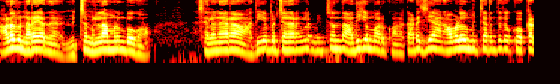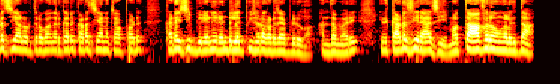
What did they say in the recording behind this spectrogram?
அளவு நிறையா இருந்தது. மிச்சம் இல்லாமலும் போகும். சில நேரம் அதிகபட்ச நேரங்களில் மிச்சம் தான் அதிகமாக இருக்கும். அந்த கடைசியாக அவ்வளவு மிச்சம் இருந்தது கொ- கடைசி ஆள் ஒருத்தர் உட்காந்துருக்காரு கடைசியான சாப்பாடு கடைசி பிரியாணி ரெண்டு லெக் பீஸோட கிடைச்சா எப்படி இருக்கும்? அந்த மாதிரி. இது கடைசி ராசி. மொத்த ஆஃபர் உங்களுக்கு தான்.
